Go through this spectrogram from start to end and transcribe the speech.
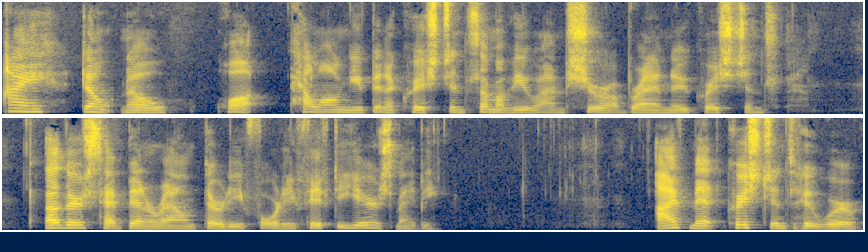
I don't know what how long you've been a Christian. Some of you, I'm sure, are brand new Christians. Others have been around 30, 40, 50 years maybe. I've met Christians who were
